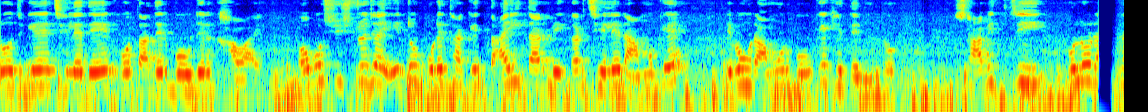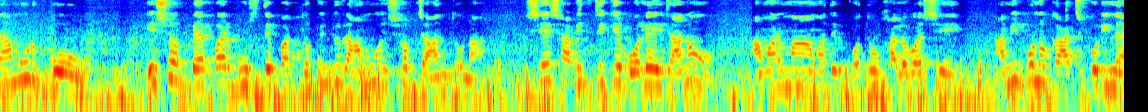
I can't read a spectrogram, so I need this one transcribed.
রোজ গিয়ে ছেলেদের ও তাদের বউদের খাওয়ায়। অবশিষ্ট যা এঁটো পড়ে থাকে, তাই তার বেকার ছেলে রামুকে এবং রামুর বউকে খেতে দিত। সাবিত্রী হলো রামুর বউ। এসব ব্যাপার বুঝতে পারতো, কিন্তু রামু এসব জানতো না। সে সাবিত্রীকে বলে, জানো আমার মা আমাদের কত ভালোবাসে। আমি কোনো কাজ করি না।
